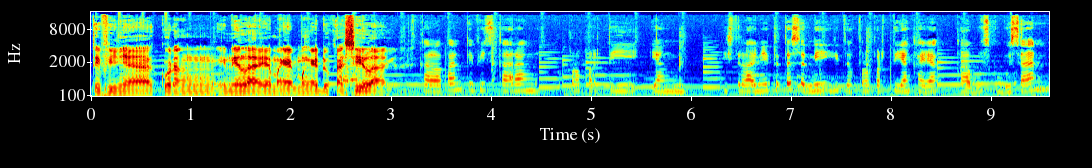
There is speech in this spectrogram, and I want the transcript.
TV-nya kurang inilah ya menge- mengedukasi lah gitu. kalau kan TV sekarang properti yang istilahnya itu tuh seni gitu properti yang kayak kabus-kubusan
